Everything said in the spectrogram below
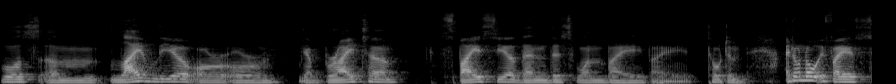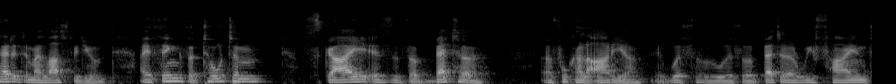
was um, livelier or, or yeah, brighter spicier than this one by, by Totem. I don't know if I said it in my last video. I think the Totem Sky is the better uh, focal aria with, with a better refined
